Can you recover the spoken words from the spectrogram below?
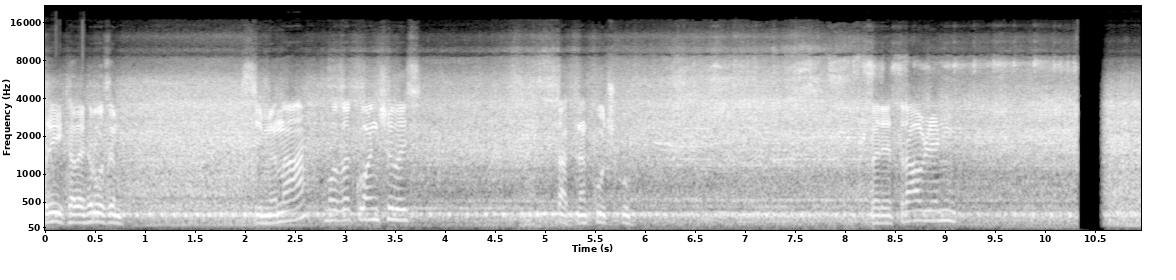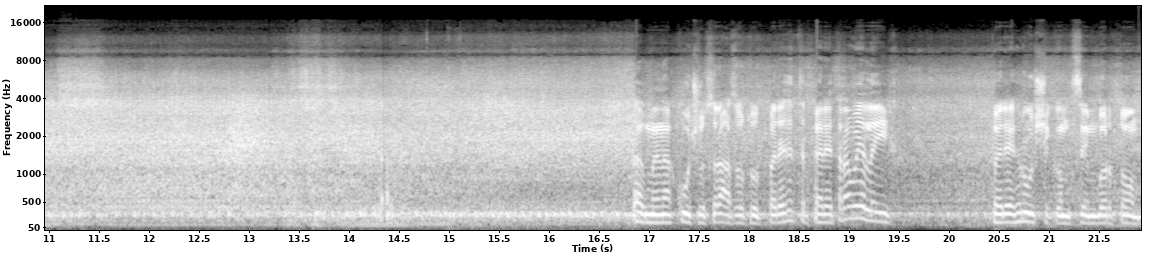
Приїхали грузим сімена, бо закончились. Так, на кучку. Перетравлені. Так, ми на кучу сразу тут перетравили їх перегрузчиком цим бортом.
